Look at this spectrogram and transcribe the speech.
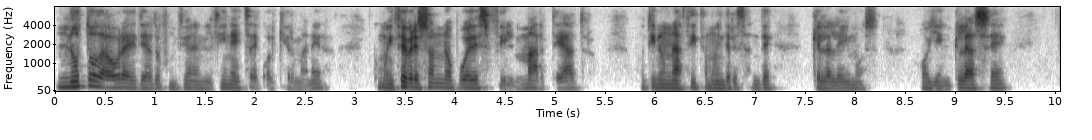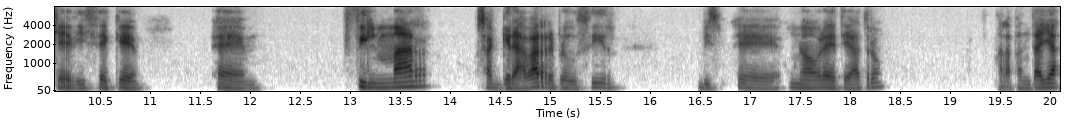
No toda obra de teatro funciona en el cine hecha de cualquier manera. Como dice Bresson, no puedes filmar teatro. Tiene una cita muy interesante que la leímos hoy en clase, que dice que eh, filmar, o sea, grabar, reproducir eh, una obra de teatro a la pantalla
